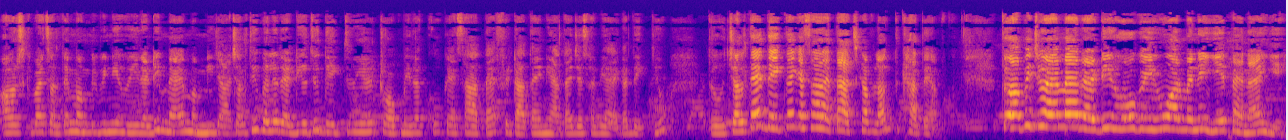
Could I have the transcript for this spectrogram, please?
और उसके बाद चलते हैं। मम्मी भी नहीं हुई रेडी मैं मम्मी जा चलती हूँ, पहले रेडी होती हूँ, देखती हूँ, ये टॉप मेरा को कैसा आता है फिट आता है, नहीं आता है, जैसा भी आएगा देखती हूँ। तो चलते हैं, देखते हैं कैसा रहता है आज का ब्लॉग दिखाते हैं आपको। तो अभी जो है, मैं रेडी हो गई हूँ, और मैंने ये पहना है, ये।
